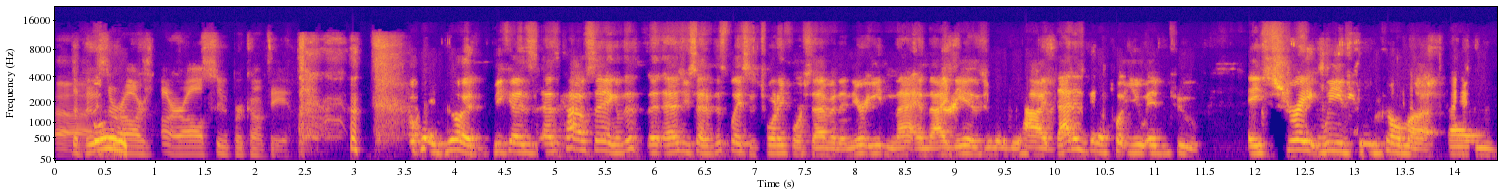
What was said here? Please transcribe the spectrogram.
Uh, the booths are all, are all super comfy. okay, good. Because as Kyle's saying, if this, as you said, if this place is 24 seven and you're eating that, and the idea is you're going to be high, that is going to put you into a straight weed food coma. And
